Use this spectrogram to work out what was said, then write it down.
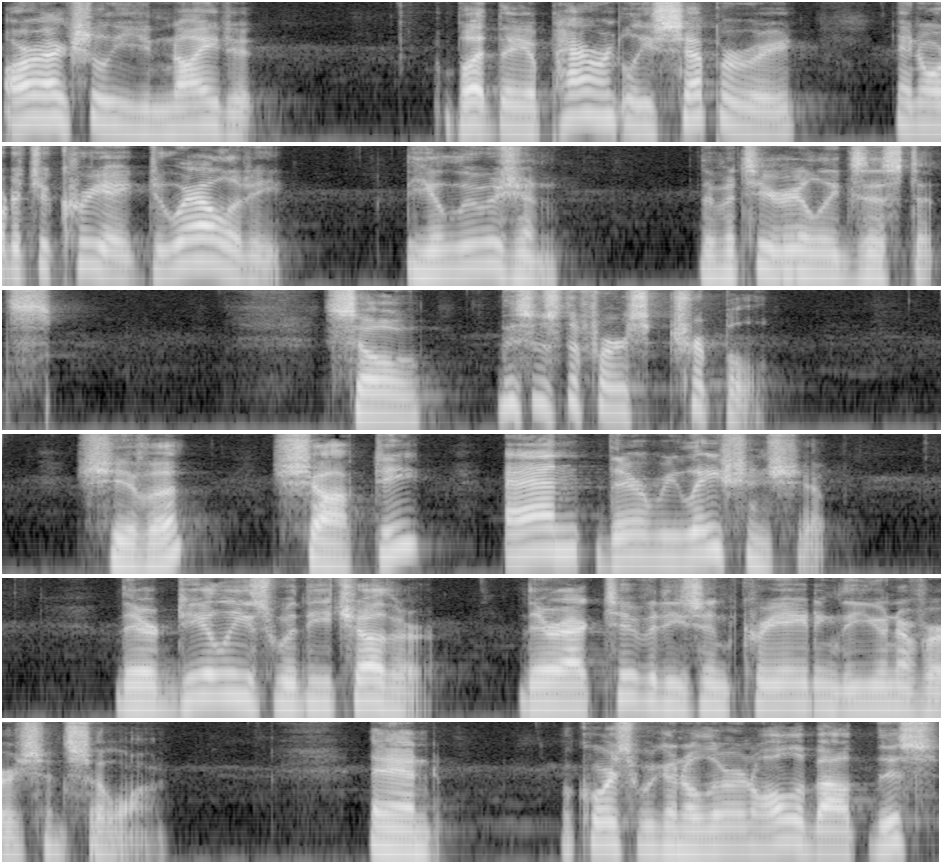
are actually united, but they apparently separate in order to create duality, the illusion, the material existence. So, this is the first triple Shiva, Shakti, and their relationship, their dealings with each other, their activities in creating the universe and so on. And of course, we're going to learn all about this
